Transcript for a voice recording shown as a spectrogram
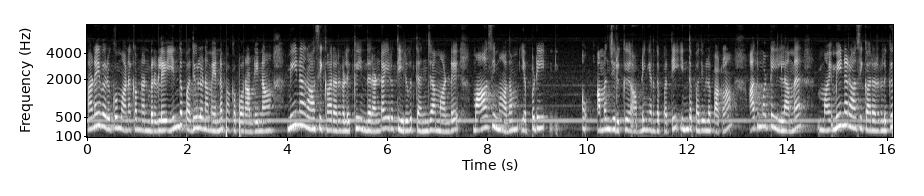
அனைவருக்கும் வணக்கம் நண்பர்களே. இந்த பதிவில் நம்ம என்ன பார்க்க போகிறோம் அப்படின்னா மீன ராசிக்காரர்களுக்கு இந்த ரெண்டாயிரத்தி இருபத்தஞ்சாம் ஆண்டு மாசி மாதம் எப்படி அமைஞ்சிருக்கு அப்படிங்கிறத பற்றி இந்த பதிவில் பார்க்கலாம். அது மட்டும் இல்லாமல் ம மீன ராசிக்காரர்களுக்கு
